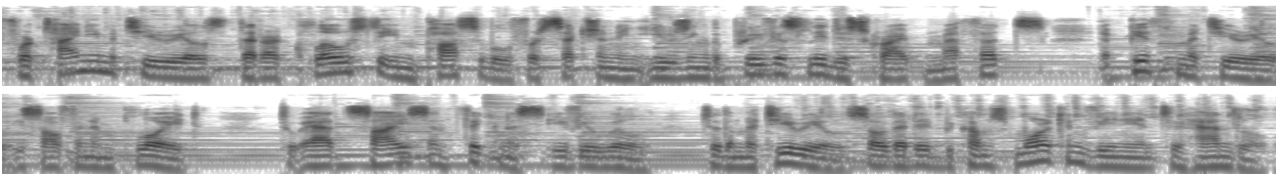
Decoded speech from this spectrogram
For tiny materials that are close to impossible for sectioning using the previously described methods, a pith material is often employed to add size and thickness, if you will, to the material so that it becomes more convenient to handle.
